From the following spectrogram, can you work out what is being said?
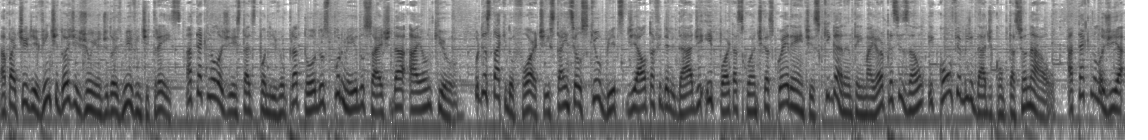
A partir de 22 de junho de 2023, a tecnologia está disponível para todos por meio do site da IonQ o destaque do Forte está em seus qubits de alta fidelidade e portas quânticas coerentes, que garantem maior precisão e confiabilidade computacional. A tecnologia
